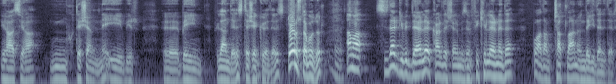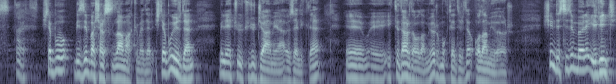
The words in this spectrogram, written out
İHA SİHA muhteşem ne iyi bir e, beyin filan deriz. Teşekkür ederiz. Doğrusu da budur. Ama sizler gibi değerli kardeşlerimizin fikirlerine de bu adam çatlağın önde gideni deriz. Evet. İşte bu bizi başarısızlığa mahkum eder. İşte bu yüzden milliyetçi ülkücü camia özellikle e, e, iktidar da olamıyor, muktedir de olamıyor. Şimdi sizin böyle ilginç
